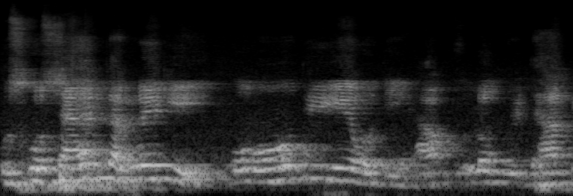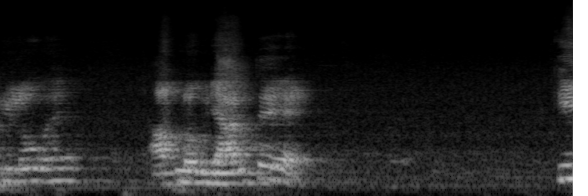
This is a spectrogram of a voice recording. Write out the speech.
उसको सहन करने की वो बहुत ही ये होती है। आप लोग विद्यार्थी लोग हैं, आप लोग जानते हैं कि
